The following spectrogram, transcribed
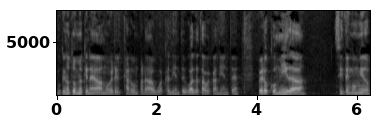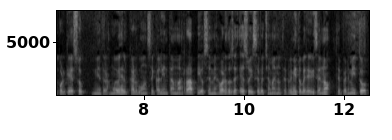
porque no tomo que nadie va a mover el carbón para agua caliente, igual de agua caliente, pero comida sí tengo miedo, porque eso mientras mueves el carbón se calienta más rápido, se mejora, entonces eso dice Bechamay no te permito, pero dice no, te permito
